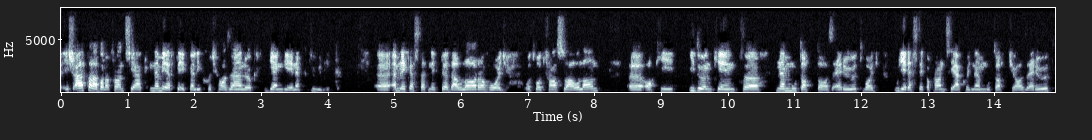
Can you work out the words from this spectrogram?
és általában a franciák nem értékelik, hogyha az elnök gyengének tűnik. Emlékeztetnék például arra, hogy ott volt François Hollande, aki időnként nem mutatta az erőt, vagy úgy érezték a franciák, hogy nem mutatja az erőt,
